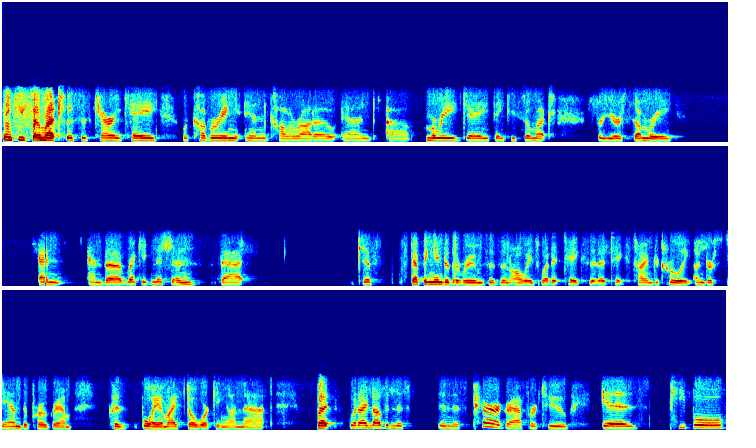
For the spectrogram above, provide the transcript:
Thank you so much. This is Carrie Kay, recovering in Colorado. And uh, Marie J., thank you so much for your summary and, and the recognition that just stepping into the rooms isn't always what it takes, that it takes time to truly understand the program. Because, boy, am I still working on that. But what I love in this in this paragraph or two is people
